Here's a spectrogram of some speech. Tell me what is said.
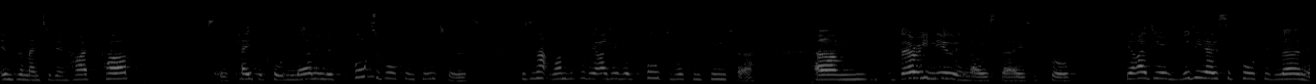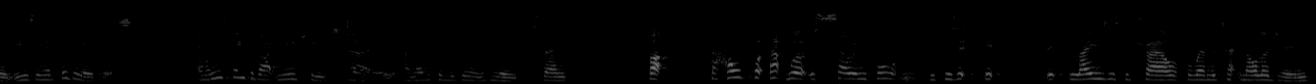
implemented in HyperCard a paper called Learning with Portable Computers. Isn't that wonderful, the idea of a portable computer? Um, very new in those days, of course. The idea of video supported learning using a video disc. And when you think about YouTube today and everything we're doing with MOOCs, then, but the whole point, that work was so important because it, it, it blazes the trail for when the technology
